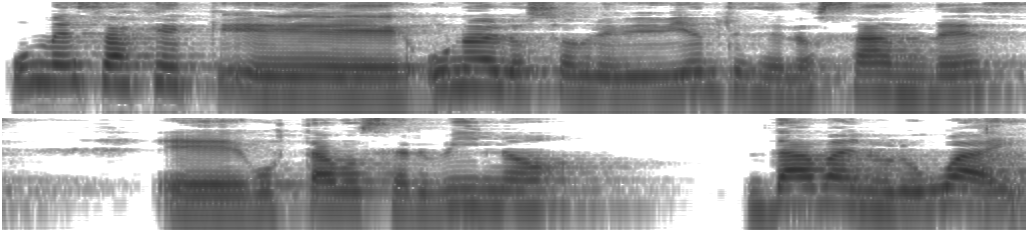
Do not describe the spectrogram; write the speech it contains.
un mensaje que uno de los sobrevivientes de los Andes, eh, Gustavo Servino, daba en Uruguay.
